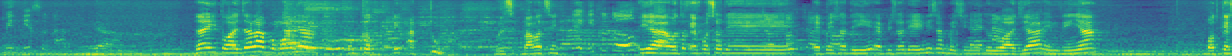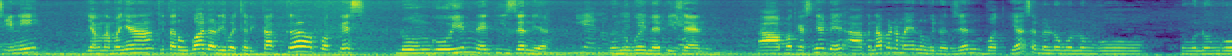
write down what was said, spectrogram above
binti sunar Ya. Nah itu aja lah pokoknya untuk aduh berisik banget sih. kayak gitu tuh Iya untuk episode episode episode ini sampai sini dulu aja intinya podcast ini yang namanya kita rubah dari baca cerita ke podcast nungguin netizen ya iya nungguin netizen. Ah, podcastnya be- ah, kenapa namanya nungguin netizen? Buat ya sambil nunggu nunggu nunggu nunggu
